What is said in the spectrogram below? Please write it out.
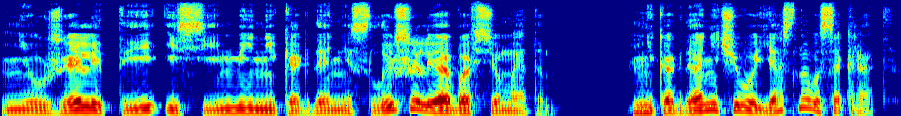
Неужели ты и Симми никогда не слышали обо всем этом? Никогда ничего ясного, Сократ?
